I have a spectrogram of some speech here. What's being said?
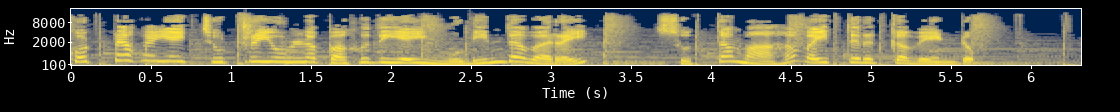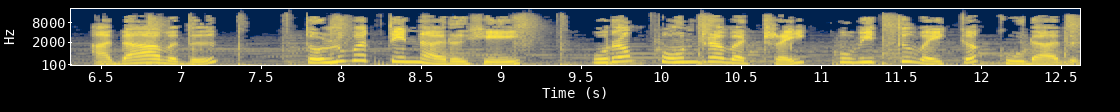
கொட்டகையைச் சுற்றியுள்ள பகுதியை முடிந்தவரை சுத்தமாக வைத்திருக்க வேண்டும். அதாவது தொழுவத்தின் அருகே உரம் போன்றவற்றை குவித்து வைக்கக்கூடாது.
